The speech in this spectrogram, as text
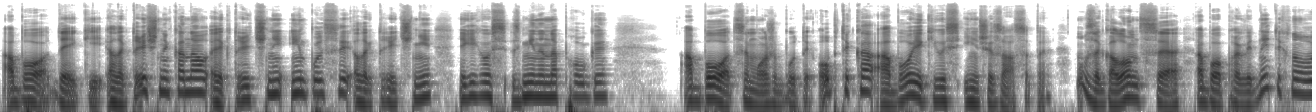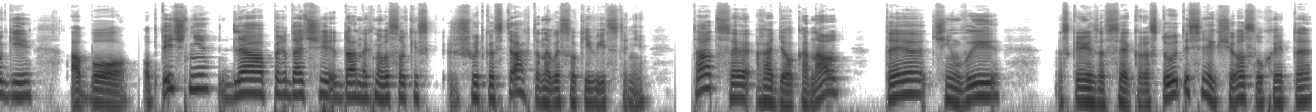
або деякий електричний канал, електричні імпульси, електричні якісь зміни напруги. Або це може бути оптика, або якісь інші засоби. Ну, загалом це або провідні технології, або оптичні для передачі даних на високих швидкостях та на високій відстані. Та це радіоканал, те, чим ви, скоріше за все, користуєтеся, якщо слухаєте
